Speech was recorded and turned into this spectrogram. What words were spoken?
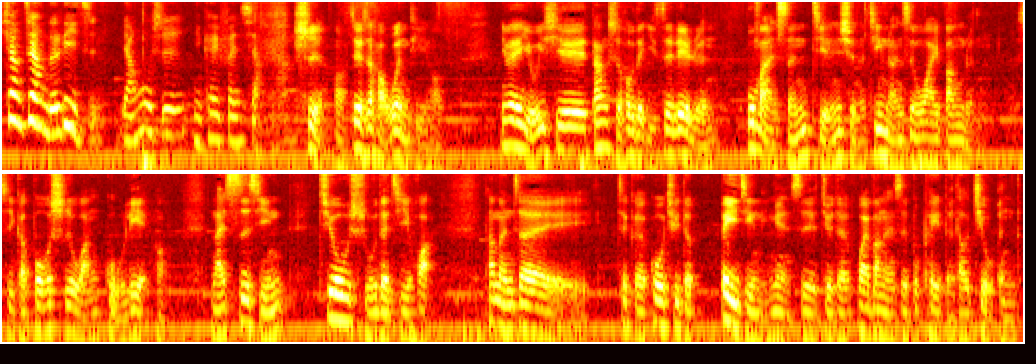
像这样的例子，杨牧师你可以分享吗？是啊，这也是好问题哈。因为有一些当时候的以色列人不满神拣选的，竟然是外邦人，是一个波斯王古列哈，来施行救赎的计划。他们在这个过去的背景里面是觉得外邦人是不配得到救恩的，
